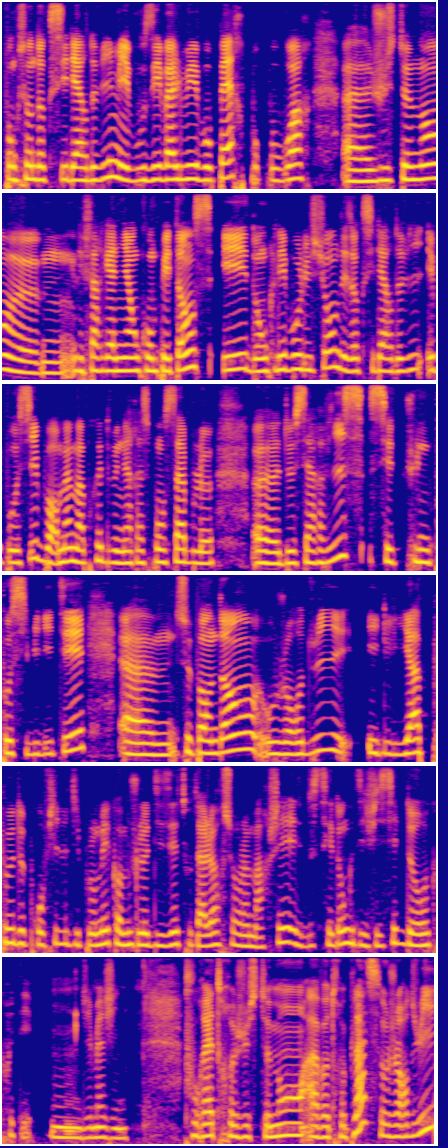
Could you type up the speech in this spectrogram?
fonctions d'auxiliaire de vie, mais vous évaluez vos pairs pour pouvoir euh, justement euh, les faire gagner en compétences. Et donc l'évolution des auxiliaires de vie est possible, voire même après devenir responsable de service, c'est une possibilité. cependant, aujourd'hui, il y a peu de profils diplômés, comme je le disais tout à l'heure, sur le marché, et c'est donc difficile de recruter. Hmm, j'imagine. Pour être justement à votre place aujourd'hui,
